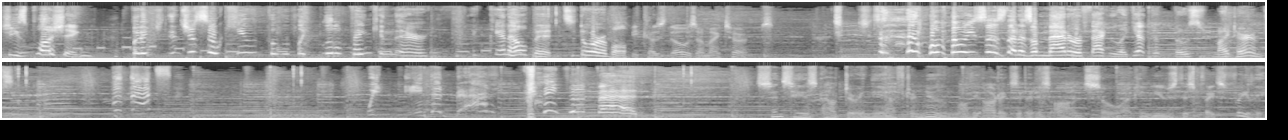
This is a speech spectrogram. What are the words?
she's blushing. But it, it's just so cute, the like little pink in there. I can't help it. It's adorable. Because those are my terms. I love how he says that as a matter of fact. Like, yeah, th- those are my terms. But that's... Wait, ain't that bad? Ain't that bad. Sensei is out during the afternoon while the art exhibit is on, so I can use this place freely.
